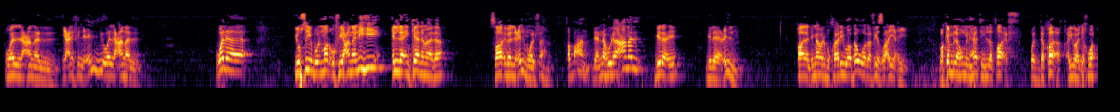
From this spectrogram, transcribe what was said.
والعمل. يعني في العلم والعمل. ولا يصيب المرء في عمله إلا إن كان ماذا؟ صائب العلم والفهم. طبعا لأنه لا عمل بلا إيه؟ بلا علم. قال الإمام البخاري وبوب في صحيحه وكم له من هذه اللطائف والدقائق أيها الإخوة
